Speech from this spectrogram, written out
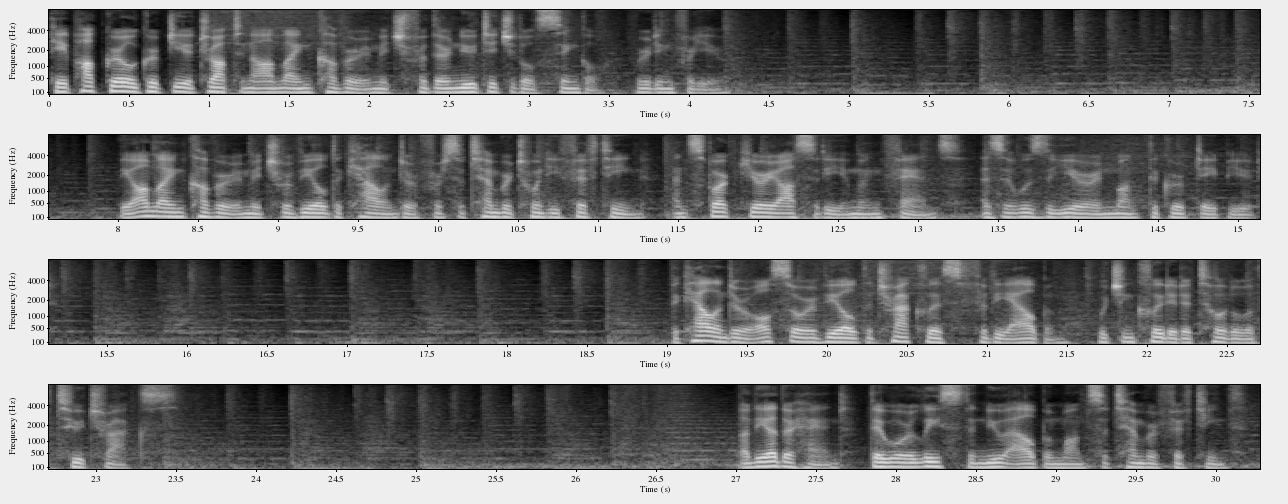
K-pop girl group Dia dropped an online cover image for their new digital single, Rooting for You. The online cover image revealed a calendar for September 2015 and sparked curiosity among fans, as it was the year and month the group debuted. The calendar also revealed the track list for the album, which included a total of two tracks. On the other hand, they will release the new album on September 15th.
